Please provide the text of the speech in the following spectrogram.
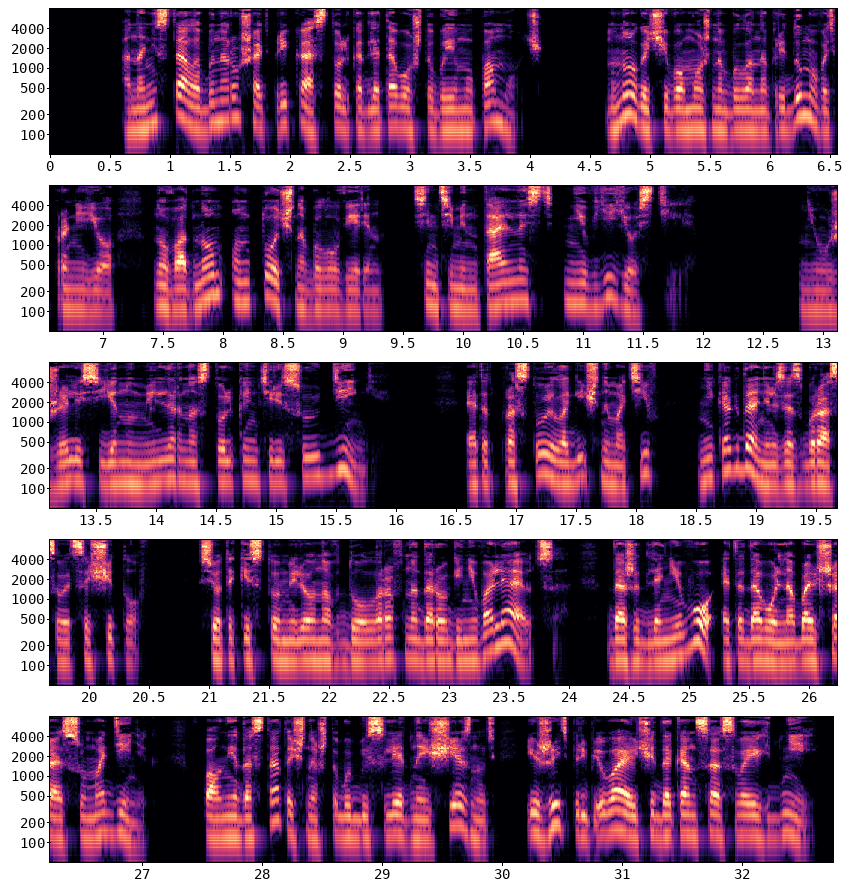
Она не стала бы нарушать приказ только для того, чтобы ему помочь. Много чего можно было напридумывать про нее, но в одном он точно был уверен — сентиментальность не в ее стиле. Неужели Сиену Миллер настолько интересуют деньги? Этот простой и логичный мотив никогда нельзя сбрасывать со счетов. Все-таки 100 миллионов долларов на дороге не валяются. Даже для него это довольно большая сумма денег. Вполне достаточно, чтобы бесследно исчезнуть и жить припеваючи до конца своих дней.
